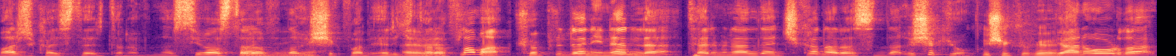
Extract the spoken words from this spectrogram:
var. Kayseri tarafından. Sivas tarafında Aynen. ışık var her iki Evet. taraflı ama köprüden inenle terminalden çıkan arasında ışık yok. Işık yok. Evet. Yani orada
